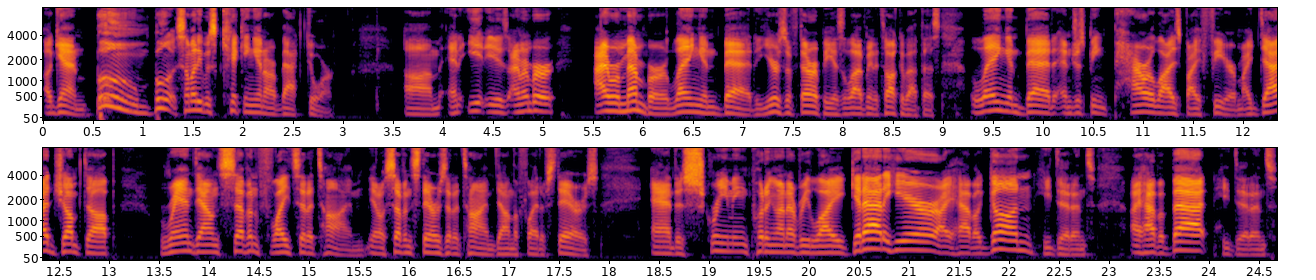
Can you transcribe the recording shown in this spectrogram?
Again, boom, boom. Somebody was kicking in our back door, um, and it is. I remember I remember laying in bed, years of therapy has allowed me to talk about this, laying in bed and just being paralyzed by fear. My dad jumped up, ran down seven flights at a time, you know, seven stairs at a time down the flight of stairs, and is screaming, putting on every light, Get out of here. I have a gun. He didn't. I have a bat. He didn't.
